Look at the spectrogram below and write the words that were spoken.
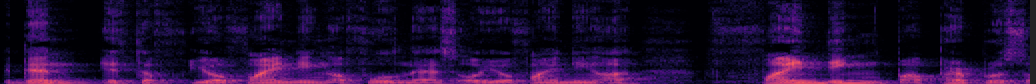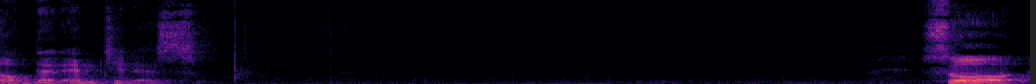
then it's the, you're finding a fullness or you're finding a finding a purpose of that emptiness. So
